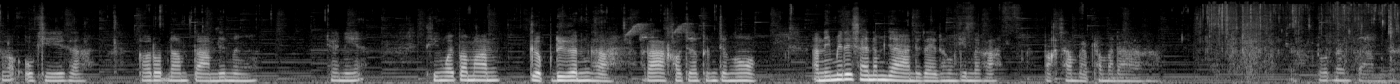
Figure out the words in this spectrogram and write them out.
ก็โอเคค่ะ ก็รดน้ำตามนิดนึง แค่นี้ ทิ้งไว้ประมาณเกือบเดือนค่ะ รากเขาจะถึงจะงอก อันนี้ไม่ได้ใช้น้ำยาใดๆทั้งสิ้นนะคะ ปักชำแบบธรรมดาค่ะรดน้ำตามค่ะ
